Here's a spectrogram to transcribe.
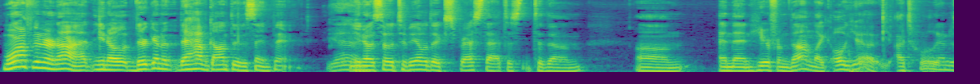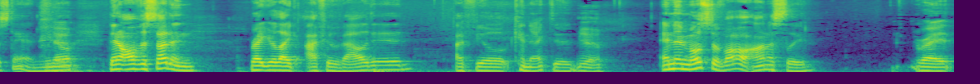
more often or not, you know they're gonna they have gone through the same thing. Yeah. You know, so to be able to express that to to them, um, and then hear from them like, oh yeah, I totally understand. You know, then all of a sudden, right, you're like, I feel validated, I feel connected. yeah. And then most of all, honestly, right?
